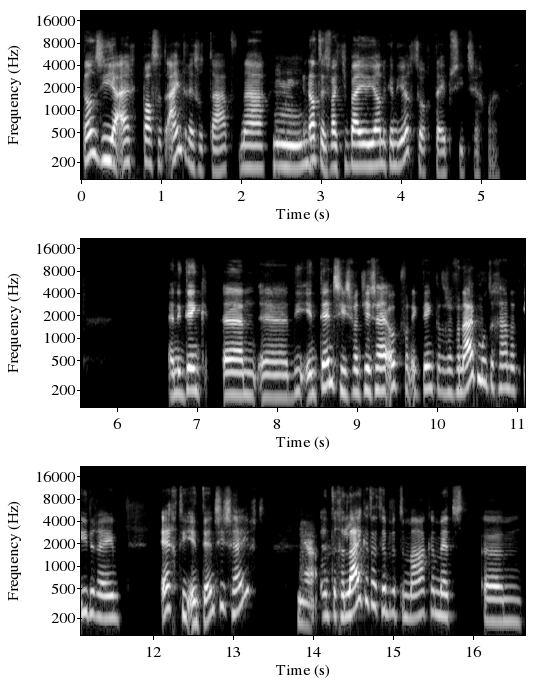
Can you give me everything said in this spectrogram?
dan zie je eigenlijk pas het eindresultaat. Na, hmm. En dat is wat je bij Janneke en de jeugdzorgtape ziet, zeg maar. En ik denk, um, uh, die intenties, want je zei ook van, ik denk dat we vanuit moeten gaan dat iedereen echt die intenties heeft. Ja. En tegelijkertijd hebben we te maken met, um,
